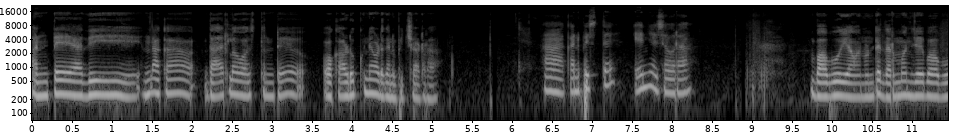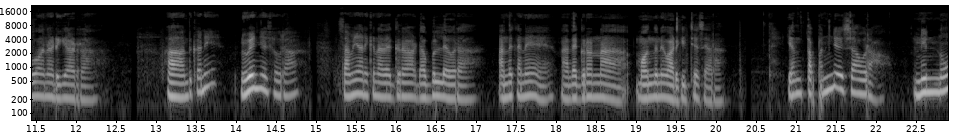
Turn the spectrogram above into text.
అంటే అది ఇందాక దారిలో వస్తుంటే ఒక అడుక్కునేవాడు కనిపించాడురా. కనిపిస్తే ఏం చేసావురా? బాబు ఏమనుంటే ధర్మం చేయి బాబు అని అడిగాడురా. అందుకని నువ్వేం చేసావురా? సమయానికి నా దగ్గర డబ్బులు లేవురా. అందుకనే నా దగ్గర ఉన్న మందుని వాడికి ఇచ్చేసారా. ఎంత పని చేసావురా నిన్ను.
